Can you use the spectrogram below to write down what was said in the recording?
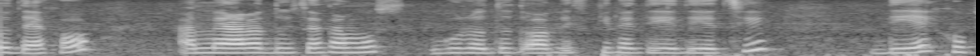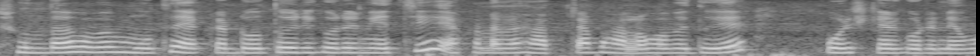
তো দেখো, আমি আরও দুই চা চামচ গুঁড়ো দুধ অফ স্কিনে দিয়ে দিয়েছি। দিয়ে খুব সুন্দরভাবে মুথে একটা ডো তৈরি করে নিয়েছি। এখন আমি হাতটা ভালোভাবে ধুয়ে পরিষ্কার করে নেব।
